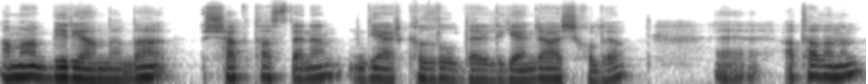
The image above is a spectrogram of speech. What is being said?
Ama bir yandan da Şaktas denen diğer Kızılderili gence aşık oluyor. E, Atala'nın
